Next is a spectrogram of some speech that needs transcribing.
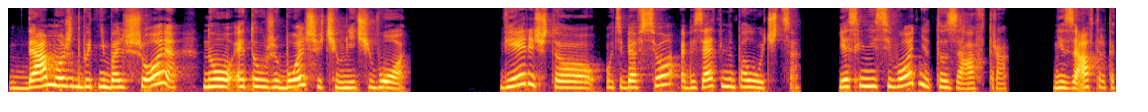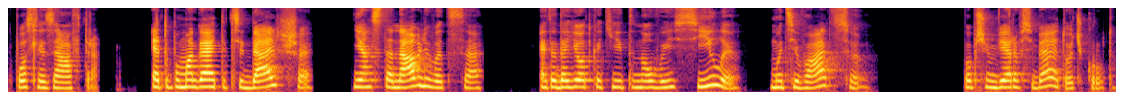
Да, может быть небольшое, но это уже больше, чем ничего. Верить, что у тебя все обязательно получится. Если не сегодня, то завтра. Не завтра, так послезавтра. Это помогает идти дальше, не останавливаться. Это дает какие-то новые силы, мотивацию. В общем, вера в себя — это очень круто.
